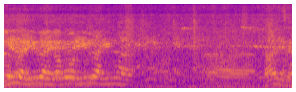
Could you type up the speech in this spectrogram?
இருடா, இருடா, இருடா, இருடா. காலையில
